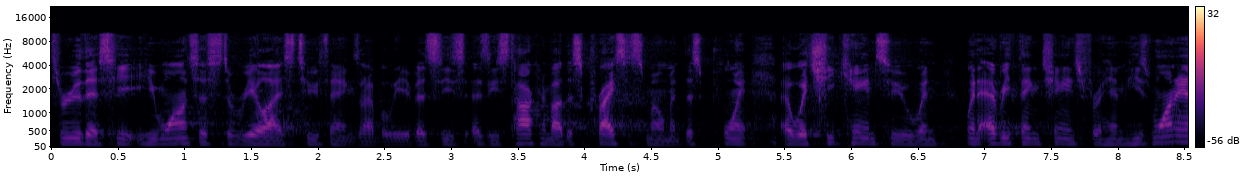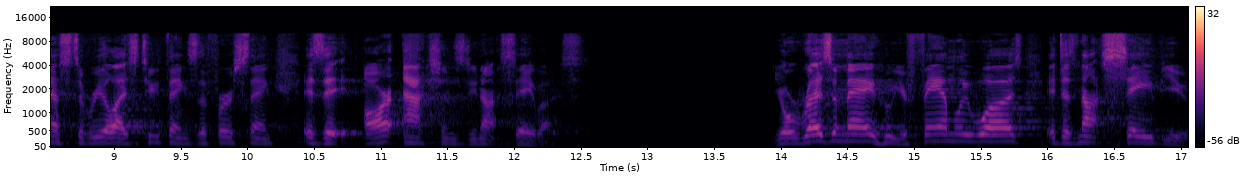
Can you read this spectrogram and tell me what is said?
through this, he, he wants us to realize two things, I believe, as he's, as he's talking about this crisis moment, this point at which he came to when, when everything changed for him. He's wanting us to realize two things. The first thing is that our actions do not save us. Your resume, who your family was, it does not save you.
